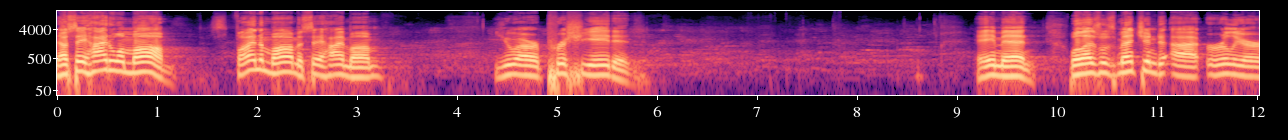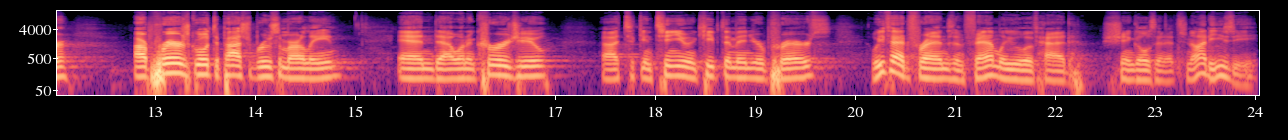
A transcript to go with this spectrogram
Now say hi to a mom. Find a mom and say hi, mom. You are appreciated. Amen. Well, as was mentioned uh, earlier, our prayers go out to Pastor Bruce and Marlene, and uh, I want to encourage you uh, to continue and keep them in your prayers. We've had friends and family who have had shingles, and it's not easy,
